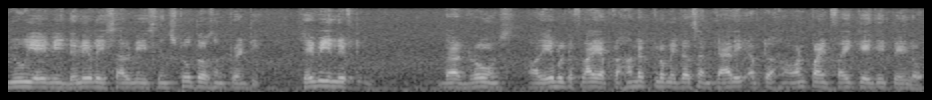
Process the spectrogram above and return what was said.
UAV delivery service since 2020. Heavy lift the drones are able to fly up to 100 kilometers and carry up to 1.5 kg payload.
